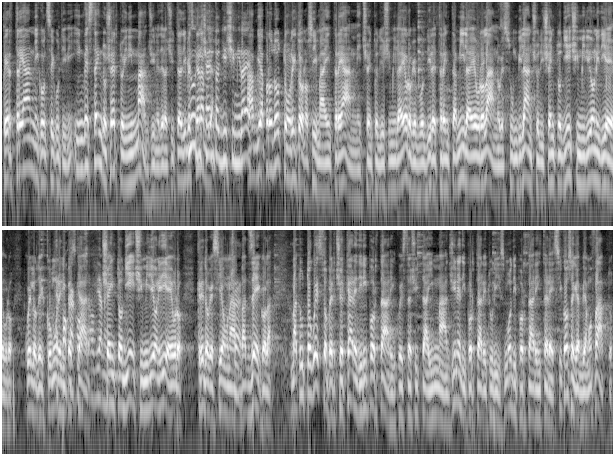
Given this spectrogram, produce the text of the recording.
per tre anni consecutivi, investendo certo in immagine della città di Più Pescara, di abbia- 110.000 euro. abbia prodotto un ritorno, sì, ma in tre anni 110.000 euro, che vuol dire 30.000 euro l'anno, che su un bilancio di 110 milioni di euro, quello del comune di Pescara, cosa, ovviamente. 110 milioni di euro, credo che sia una Certo. bazzecola. Ma tutto questo per cercare di riportare in questa città immagine, di portare turismo, di portare interessi, cosa che abbiamo fatto.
